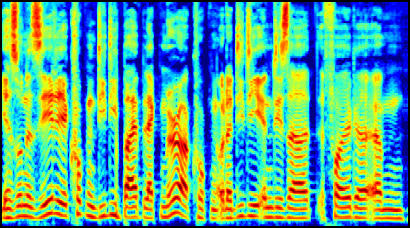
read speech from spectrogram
ja so eine Serie gucken, die die bei Black Mirror gucken oder die die in dieser Folge ähm,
